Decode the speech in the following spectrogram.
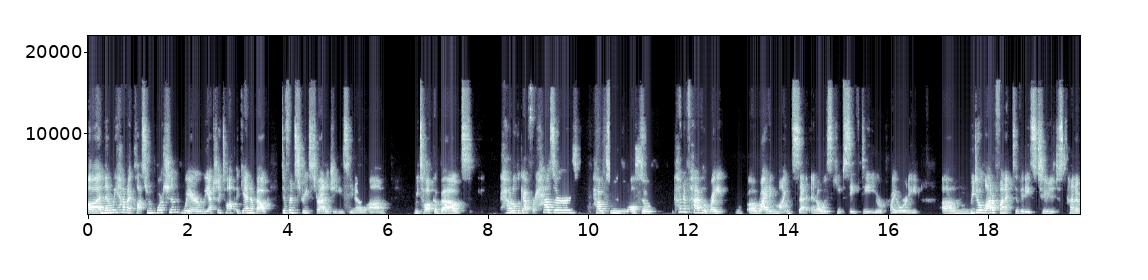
Uh, and then we have a classroom portion where we actually talk again about different street strategies. You know, um, we talk about how to look out for hazards, how to also kind of have the right uh, riding mindset and always keep safety your priority. Um, we do a lot of fun activities too. Just kind of,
